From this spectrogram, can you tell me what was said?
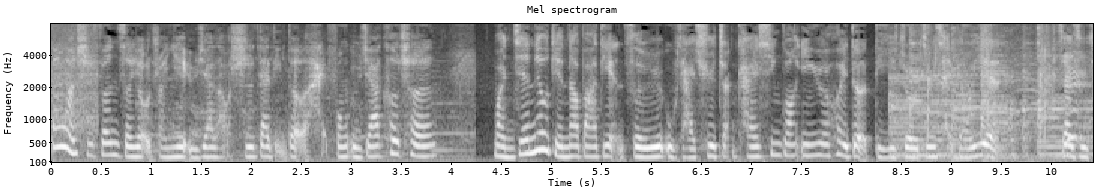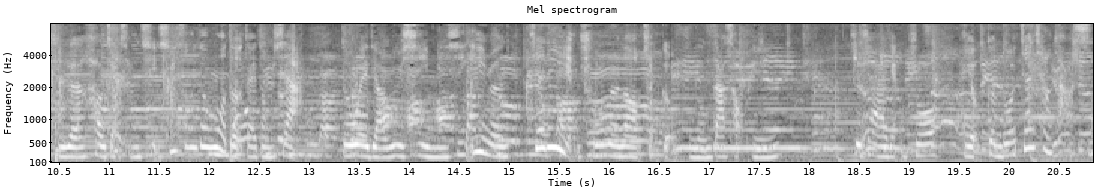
傍晚时分，则有专业瑜伽老师带领的海风瑜伽课程。晚间六点到八点，则于舞台区展开星光音乐会的第一周精彩表演。在主持人号角响起、轻松幽默的带动下，多位疗愈系明星艺人接力演出，热闹整个芙蓉大草坪。接下来两周，还有更多加强卡司，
